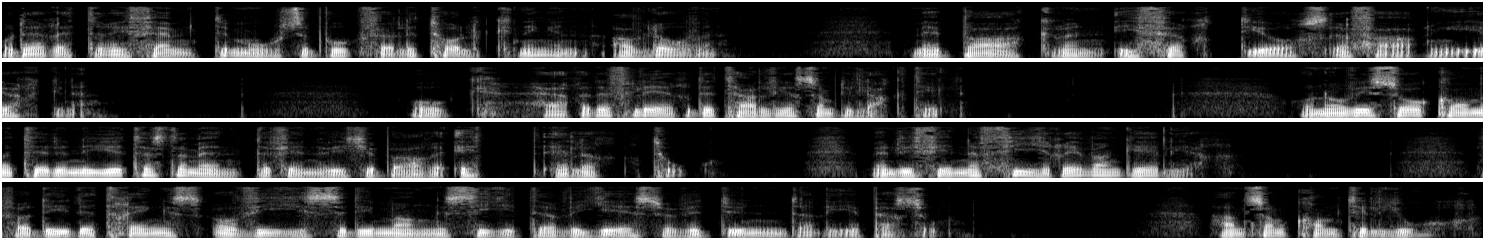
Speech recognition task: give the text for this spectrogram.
og deretter i femte Mosebok følger tolkningen av loven, med bakgrunn i 40 års erfaring i ørkenen. Og her er det flere detaljer som blir lagt til. Og når vi så kommer til Det nye testamentet, finner vi ikke bare ett eller to men vi finner fire evangelier, fordi det trengs å vise de mange sider ved Jesu vidunderlige person. Han som kom til jord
